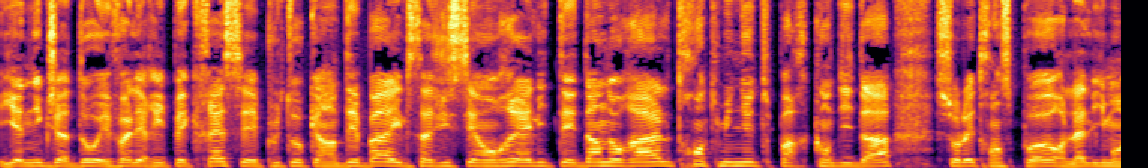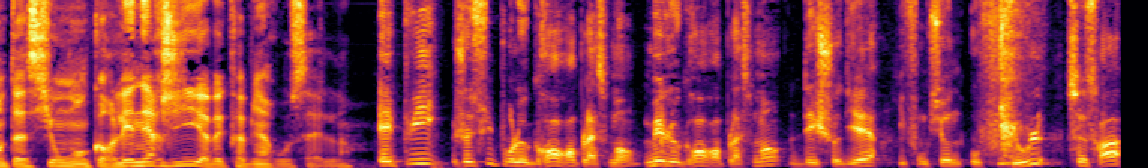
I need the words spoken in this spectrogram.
Yannick Jadot et Valérie Pécresse. Et plutôt qu'un débat, il s'agissait en réalité d'un oral, 30 minutes par candidat, sur les transports, l'alimentation ou encore l'énergie avec Fabien Roussel. Et puis, je suis pour le grand remplacement, mais le grand remplacement des chaudières qui fonctionnent au fioul. Ce sera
